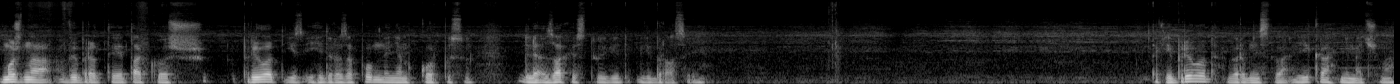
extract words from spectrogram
Можна вибрати також прилад із гідрозаповненням корпусу для захисту від вібрації. Такий прилад виробництва Віка Німеччина.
